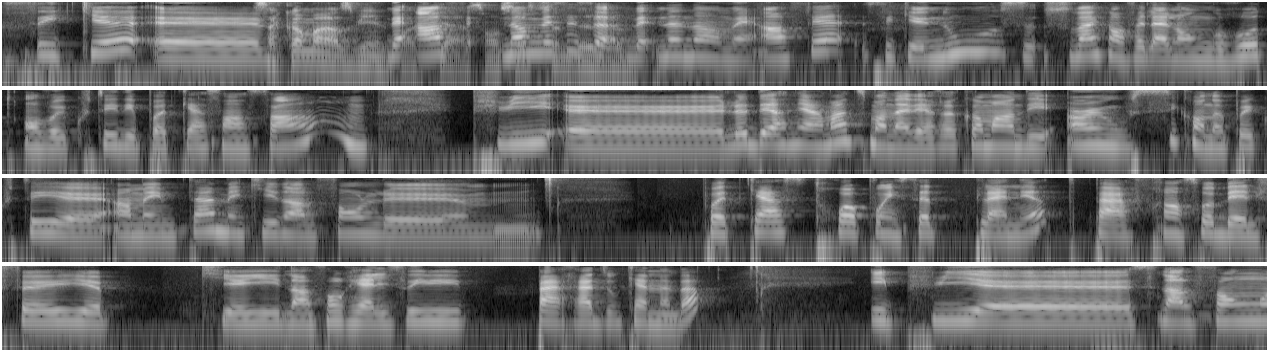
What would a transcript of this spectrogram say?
c'est que... euh, Ça commence bien, le Ben, en fait- on non, mais c'est ça. Ben, non, non, mais en fait, c'est que nous, souvent quand on fait de la longue route, on va écouter des podcasts ensemble. Puis euh, là, dernièrement, tu m'en avais recommandé un aussi qu'on n'a pas écouté euh, en même temps, mais qui est dans le fond le hum, podcast 3.7 Planète par François Bellefeuille, euh, qui est dans le fond réalisé par Radio-Canada. Et puis, euh, c'est dans le fond.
